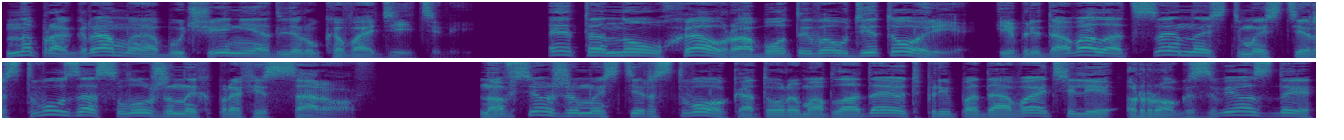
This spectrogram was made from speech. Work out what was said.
на программы обучения для руководителей. Это ноу-хау работы в аудитории и придавало ценность мастерству заслуженных профессоров. Но все же мастерство, которым обладают преподаватели рок-звезды,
